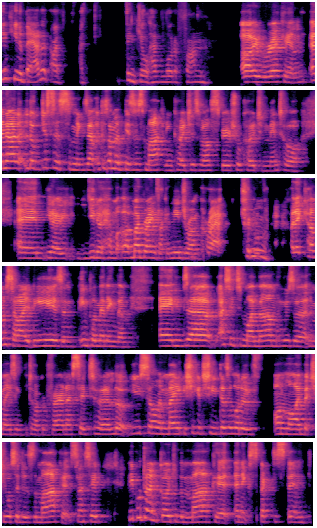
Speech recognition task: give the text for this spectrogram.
thinking about it, I I think you'll have a lot of fun. I reckon. And I look just as some example, because I'm a business marketing coach as well, spiritual coach and mentor. And you know, you know how my, my brain's like a ninja on crack, triple mm. crack, when it comes to ideas and implementing them. And uh, I said to my mum, who's a, an amazing photographer, and I said to her, "Look, you sell and make." She she does a lot of online, but she also does the markets. And I said, people don't go to the market and expect to spend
